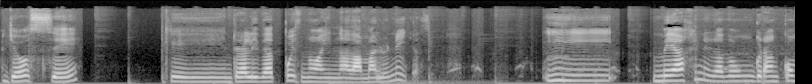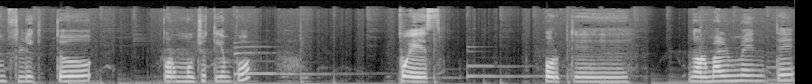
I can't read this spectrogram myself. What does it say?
yo sé que en realidad pues no hay nada malo en ellas. Y me ha generado un gran conflicto por mucho tiempo, pues porque normalmente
